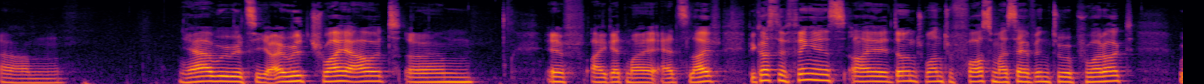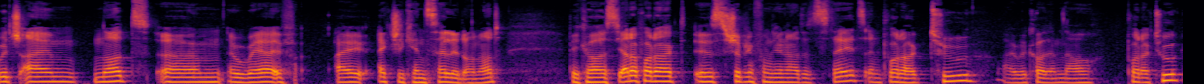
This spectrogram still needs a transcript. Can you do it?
Um, yeah, we will see. I will try out um, if I get my ads live because the thing is, I don't want to force myself into a product which I'm not um, aware if I actually can sell it or not. Because the other product is shipping from the United States, and product two, I will call them now product 2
